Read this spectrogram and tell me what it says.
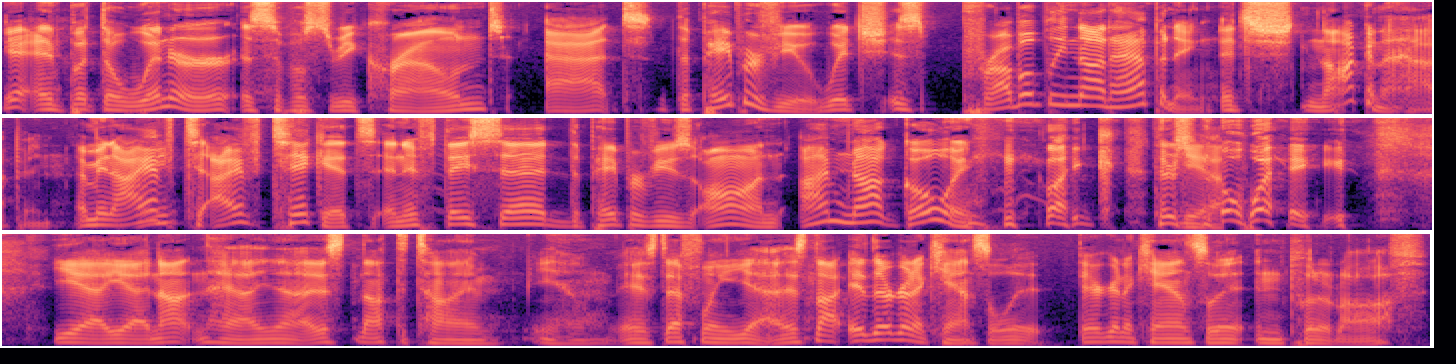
Yeah, and but the winner is supposed to be crowned at the pay per view, which is probably not happening. it's not gonna happen. I mean, I have t- I have tickets, and if they said the pay per view's on, I'm not going. like, there's Yeah. no way. Yeah, yeah, not yeah, yeah, it's not the time. You know, it's definitely yeah, it's not. They're gonna cancel it. They're gonna cancel it and put it off.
